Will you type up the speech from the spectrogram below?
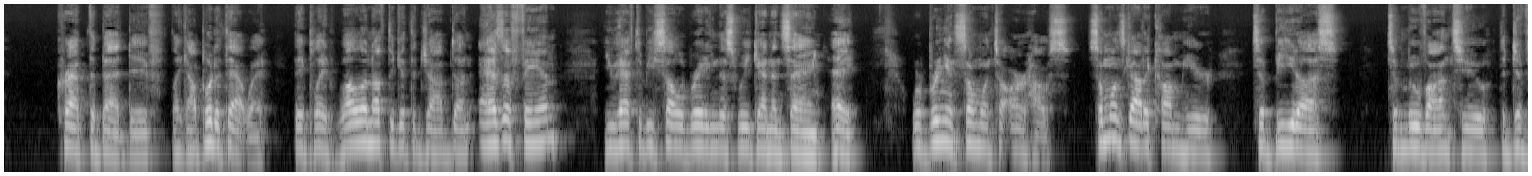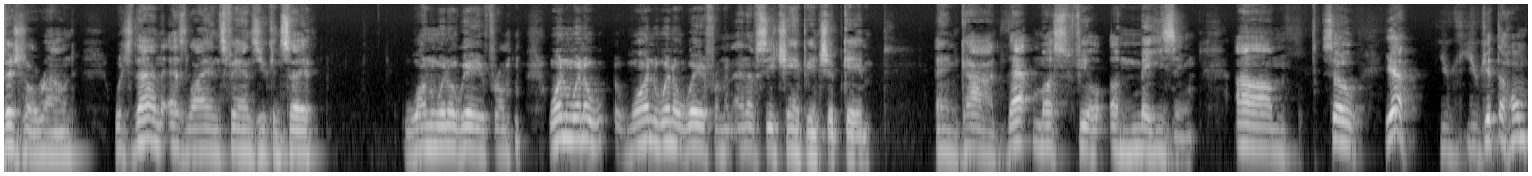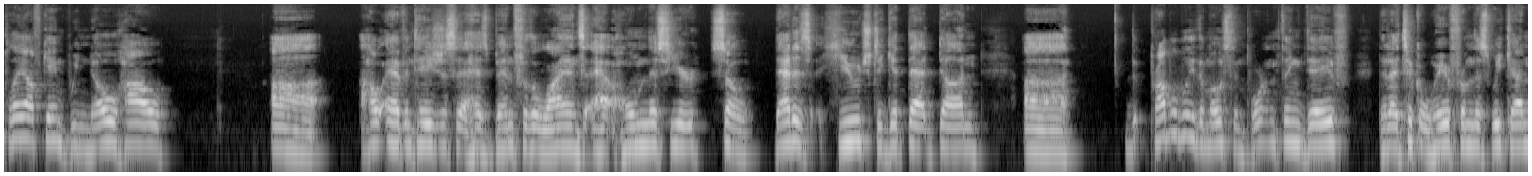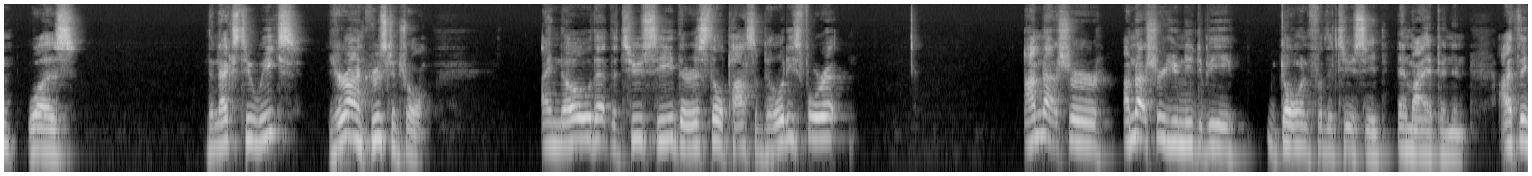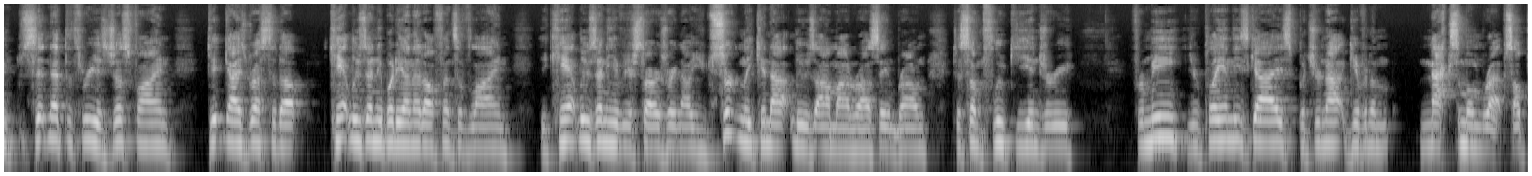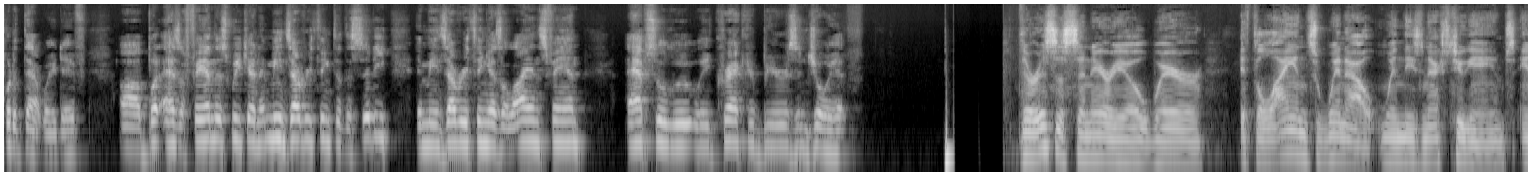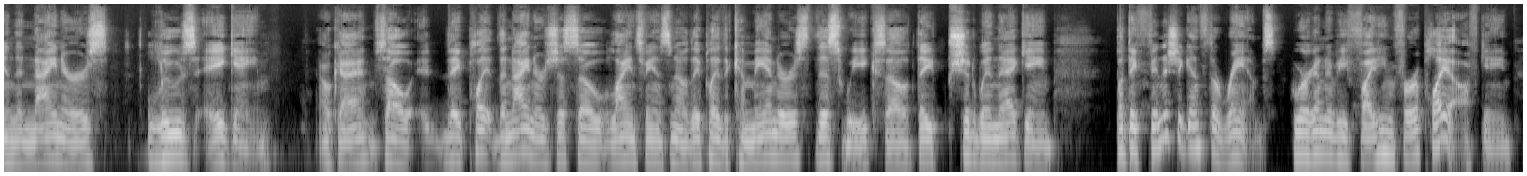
crap the bed, Dave. Like I'll put it that way. They played well enough to get the job done. As a fan, you have to be celebrating this weekend and saying, "Hey, we're bringing someone to our house. Someone's got to come here to beat us to move on to the divisional round." Which then, as Lions fans, you can say, one win away from one win one win away from an NFC championship game. And God, that must feel amazing. Um, so yeah, you you get the home playoff game. We know how uh how advantageous it has been for the Lions at home this year. So that is huge to get that done. Uh, the, probably the most important thing, Dave, that I took away from this weekend was the next two weeks you're on cruise control. I know that the two seed there is still possibilities for it. I'm not sure. I'm not sure you need to be going for the two seed, in my opinion. I think sitting at the three is just fine. Get guys rested up, Can't lose anybody on that offensive line. You can't lose any of your stars right now. You certainly cannot lose Amon Ross St. Brown to some fluky injury. For me, you're playing these guys, but you're not giving them maximum reps. I'll put it that way, Dave. Uh, but as a fan this weekend, it means everything to the city. It means everything as a Lions fan. Absolutely. Crack your beers, enjoy it. There is a scenario where if the Lions win out, win these next two games, and the Niners lose a game, okay? So they play the Niners, just so Lions fans know, they play the Commanders this week, so they should win that game. But they finish against the Rams, who are going to be fighting for a playoff game.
